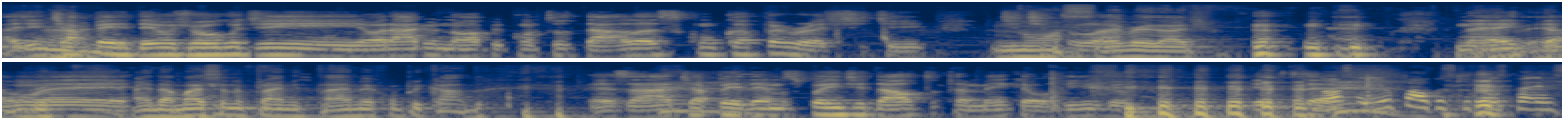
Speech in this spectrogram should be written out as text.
A gente já Ah. perdeu o jogo de horário nobre contra os Dallas com Cooper Rush de, de Nossa, titular, é verdade. né? é- Então é, Ainda mais sendo prime time é complicado. exato. Já perdemos pro Andy Dalton também, que é horrível, etc. Nossa, e o Falcons que fez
